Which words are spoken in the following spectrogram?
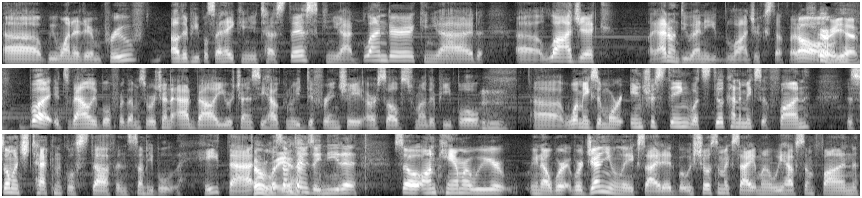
Uh, we wanted to improve. Other people said, "Hey, can you test this? Can you add Blender? Can you add uh, Logic?" Like I don't do any Logic stuff at all. Sure, yeah. But it's valuable for them, so we're trying to add value. We're trying to see how can we differentiate ourselves from other people. Mm-hmm. Uh, what makes it more interesting? What still kind of makes it fun? There's so much technical stuff, and some people hate that. Totally, but yeah. sometimes they need it. So on camera, we're you know we're we're genuinely excited, but we show some excitement. We have some fun.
